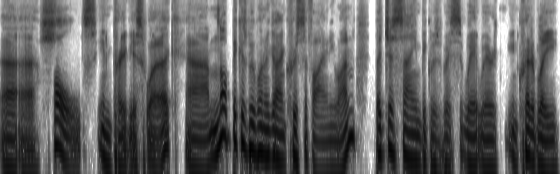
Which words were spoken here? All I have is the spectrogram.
uh, holes in previous work, um, not because we want to go and crucify anyone, but just saying because we're we're, we're incredibly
